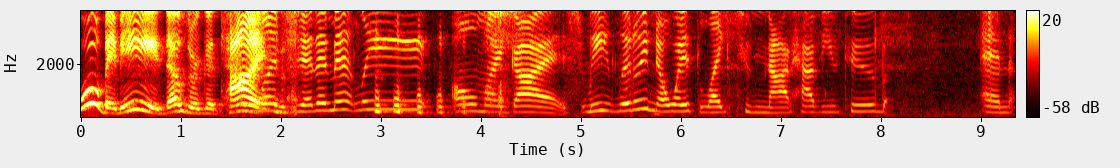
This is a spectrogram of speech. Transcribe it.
Woo, baby. Those were good times. Legitimately? Oh my gosh. We literally know what it's like to not have youtube and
